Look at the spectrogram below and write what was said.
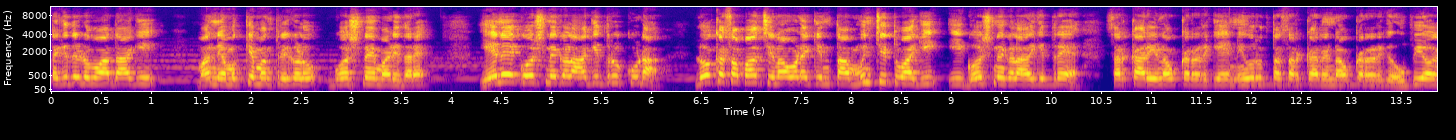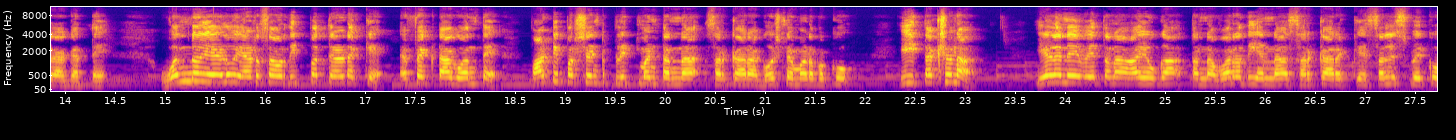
ತೆಗೆದಿಡುವುದಾಗಿ ಮಾನ್ಯ ಮುಖ್ಯಮಂತ್ರಿಗಳು ಘೋಷಣೆ ಮಾಡಿದ್ದಾರೆ ಏನೇ ಘೋಷಣೆಗಳಾಗಿದ್ದರೂ ಕೂಡ ಲೋಕಸಭಾ ಚುನಾವಣೆಗಿಂತ ಮುಂಚಿತವಾಗಿ ಈ ಘೋಷಣೆಗಳಾಗಿದ್ದರೆ ಸರ್ಕಾರಿ ನೌಕರರಿಗೆ, ನಿವೃತ್ತ ಸರ್ಕಾರಿ ನೌಕರರಿಗೆ ಉಪಯೋಗ ಆಗತ್ತೆ. ಒಂದು ಏಳು ಎರಡು ಸಾವಿರದ ಇಪ್ಪತ್ತೆರಡಕ್ಕೆ ಎಫೆಕ್ಟ್ ಆಗುವಂತೆ ಫಾರ್ಟಿ ಪರ್ಸೆಂಟ್ ಪ್ಲಿಟ್ಮೆಂಟನ್ನು ಸರ್ಕಾರ ಘೋಷಣೆ ಮಾಡಬೇಕು. ಈ ತಕ್ಷಣ ಏಳನೇ ವೇತನ ಆಯೋಗ ತನ್ನ ವರದಿಯನ್ನು ಸರ್ಕಾರಕ್ಕೆ ಸಲ್ಲಿಸಬೇಕು.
